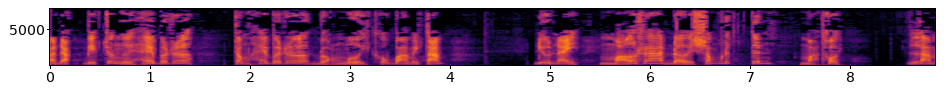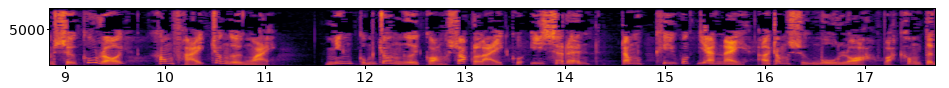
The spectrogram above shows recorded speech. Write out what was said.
và đặc biệt cho người Hebrew trong Hebrew đoạn 10 câu 38. Điều này mở ra đời sống đức tin mà thôi. Làm sự cứu rỗi không phải cho người ngoại, nhưng cũng cho người còn sót lại của Israel trong khi quốc gia này ở trong sự mù lòa và không tin.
